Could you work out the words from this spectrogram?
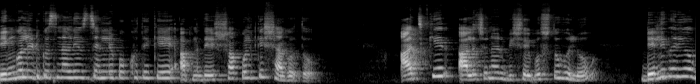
বেঙ্গল এডুকেশনাল নিউজ চ্যানেলের পক্ষ থেকে আপনাদের সকলকে স্বাগত। আজকের আলোচনার বিষয়বস্তু হল delivery of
